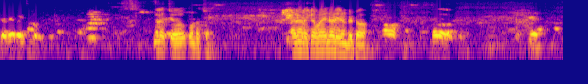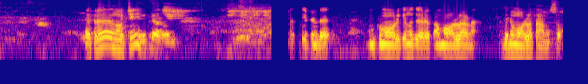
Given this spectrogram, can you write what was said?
ചെറിയ പൈസ ഇന്നലെ അതിൽ അടയ്ക്കപ്പോ അതിന്റെ അടിയിലുണ്ട് കേട്ടോ എത്ര? നൂറ്റി? എത്തിയിട്ടുണ്ട്. നമുക്ക് മുകളിലേക്ക് ഒന്ന് കയറി വെക്കാം മുകളിലാണ്. ഇതിന് മുകളിലെ താമസം.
